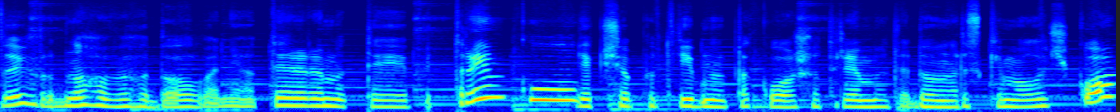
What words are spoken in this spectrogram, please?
з грудного вигодовування, отримати підтримку, якщо потрібно, також отримати донорське молочко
